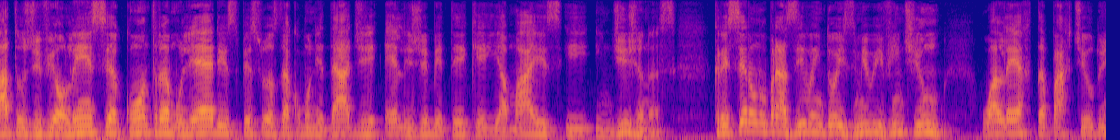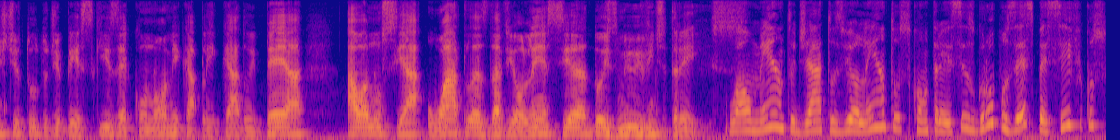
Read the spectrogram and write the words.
Atos de violência contra mulheres, pessoas da comunidade LGBTQIA, e indígenas cresceram no Brasil em 2021. O alerta partiu do Instituto de Pesquisa Econômica Aplicada, IPEA, ao anunciar o Atlas da Violência 2023. O aumento de atos violentos contra esses grupos específicos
